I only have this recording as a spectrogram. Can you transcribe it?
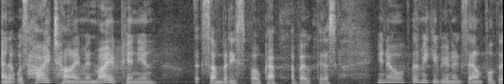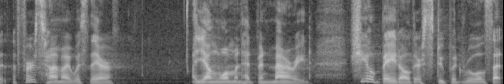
And it was high time, in my opinion, that somebody spoke up about this. You know, let me give you an example. The, the first time I was there, a young woman had been married. She obeyed all their stupid rules that,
